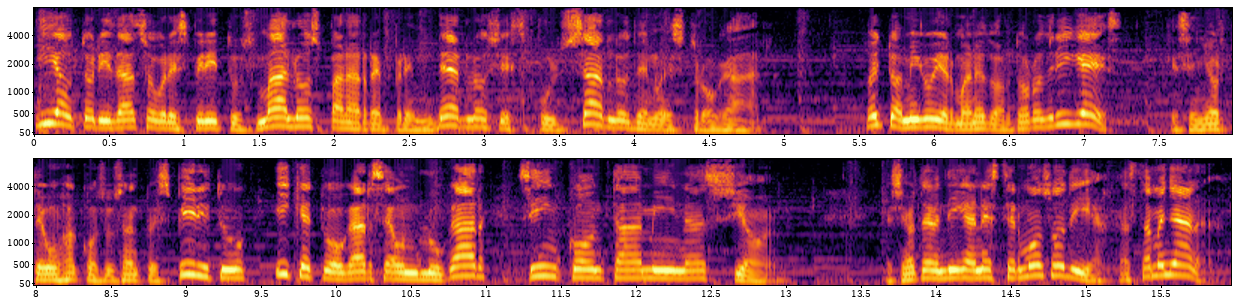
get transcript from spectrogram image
y autoridad sobre espíritus malos para reprenderlos y expulsarlos de nuestro hogar. Soy tu amigo y hermano Eduardo Rodríguez. Que el Señor te unja con su Santo Espíritu y que tu hogar sea un lugar sin contaminación. Que el Señor te bendiga en este hermoso día. Hasta mañana.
